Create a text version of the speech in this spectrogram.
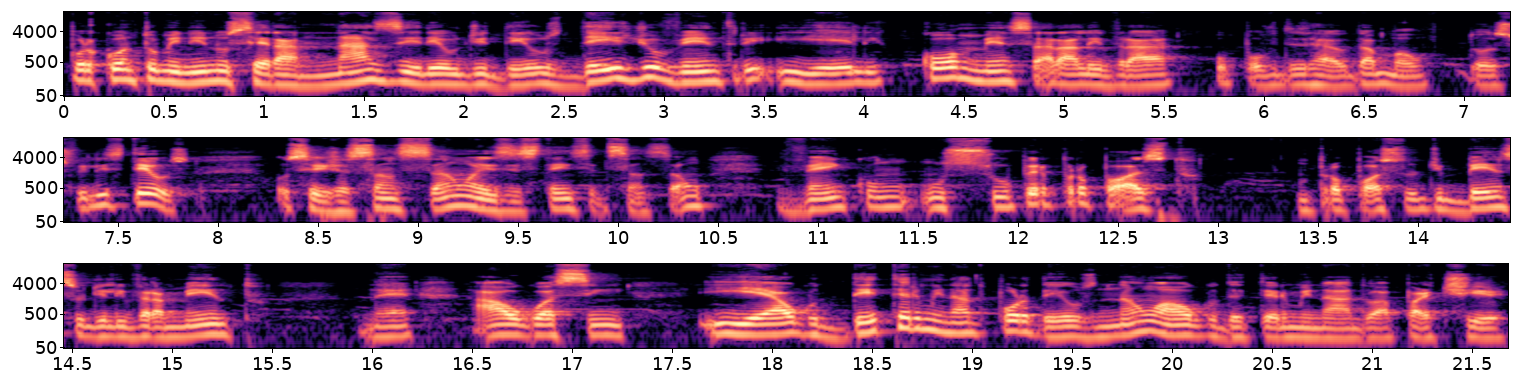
porquanto o menino será nazireu de Deus desde o ventre e ele começará a livrar o povo de Israel da mão dos filisteus. Ou seja, Sansão, a existência de Sansão vem com um super propósito um propósito de bênção, de livramento, né? Algo assim. E é algo determinado por Deus, não algo determinado a partir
